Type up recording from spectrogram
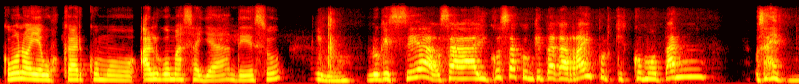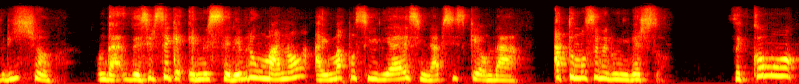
¿Cómo no vaya a buscar como algo más allá de eso? lo que sea, o sea, hay cosas con que te agarráis porque es como tan, o sea, es brillo. Onda, decirse que en el cerebro humano hay más posibilidades de sinapsis que onda, átomos en el universo. es como,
